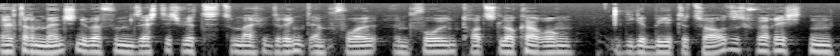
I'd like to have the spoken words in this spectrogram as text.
älteren Menschen über 65 wird zum Beispiel dringend empfohlen, empfohlen trotz Lockerung die Gebete zu Hause zu verrichten.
